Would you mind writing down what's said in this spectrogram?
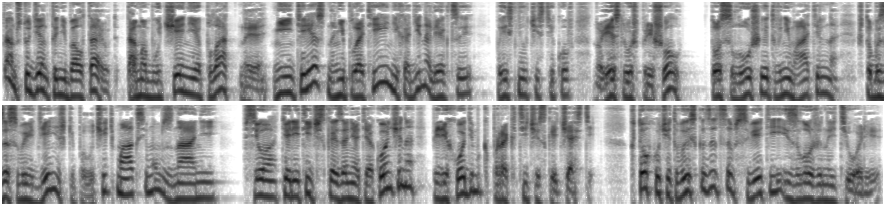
«Там студенты не болтают, там обучение платное. Неинтересно, не плати, не ходи на лекции», — пояснил Чистяков. «Но если уж пришел, то слушает внимательно, чтобы за свои денежки получить максимум знаний. Все, теоретическое занятие окончено, переходим к практической части. Кто хочет высказаться в свете изложенной теории?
